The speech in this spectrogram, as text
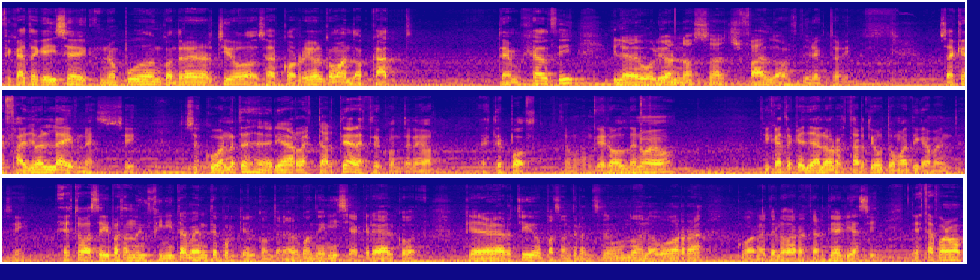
Fíjate que dice no pudo encontrar el archivo, o sea, corrió el comando cat temp healthy y le devolvió no such file of directory. O sea que falló el liveness, ¿sí? Entonces Kubernetes debería restartear este contenedor este pod. Hacemos un get all de nuevo. Fíjate que ya lo restartió automáticamente. ¿sí? Esto va a seguir pasando infinitamente porque el contenedor cuando inicia crea el, crea el archivo, pasan 30 segundos, lo borra, Kubernetes lo va a restartear y así. De esta forma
